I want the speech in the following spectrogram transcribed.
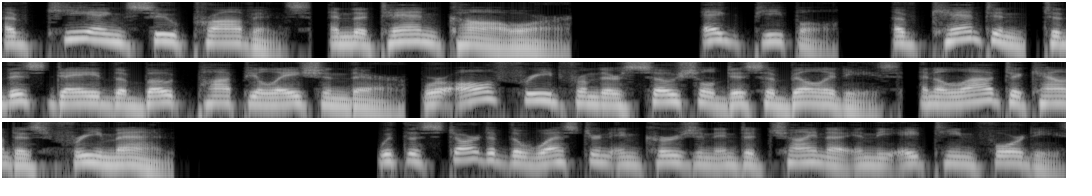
of Kiangsu Province, and the Tan Ka or Egg people of Canton to this day the boat population there, were all freed from their social disabilities, and allowed to count as free men. With the start of the Western incursion into China in the 1840s,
